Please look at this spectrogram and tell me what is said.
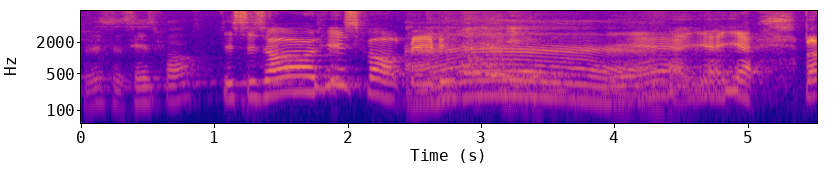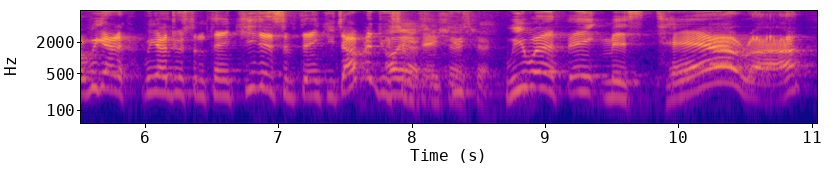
so this is his fault? This is all his fault, baby. Ah. Yeah, yeah, yeah. But we gotta we gotta do some thank He did some thank yous. I'm gonna do Oh, some yeah, thank sure, yous. sure. We wanna thank Miss Tara.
